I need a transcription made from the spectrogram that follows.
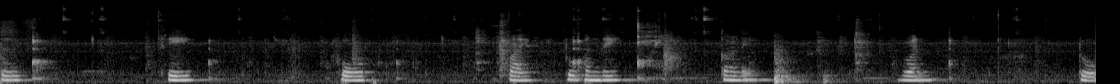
two, three, four, five, two फंदे काले, वन, टू,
